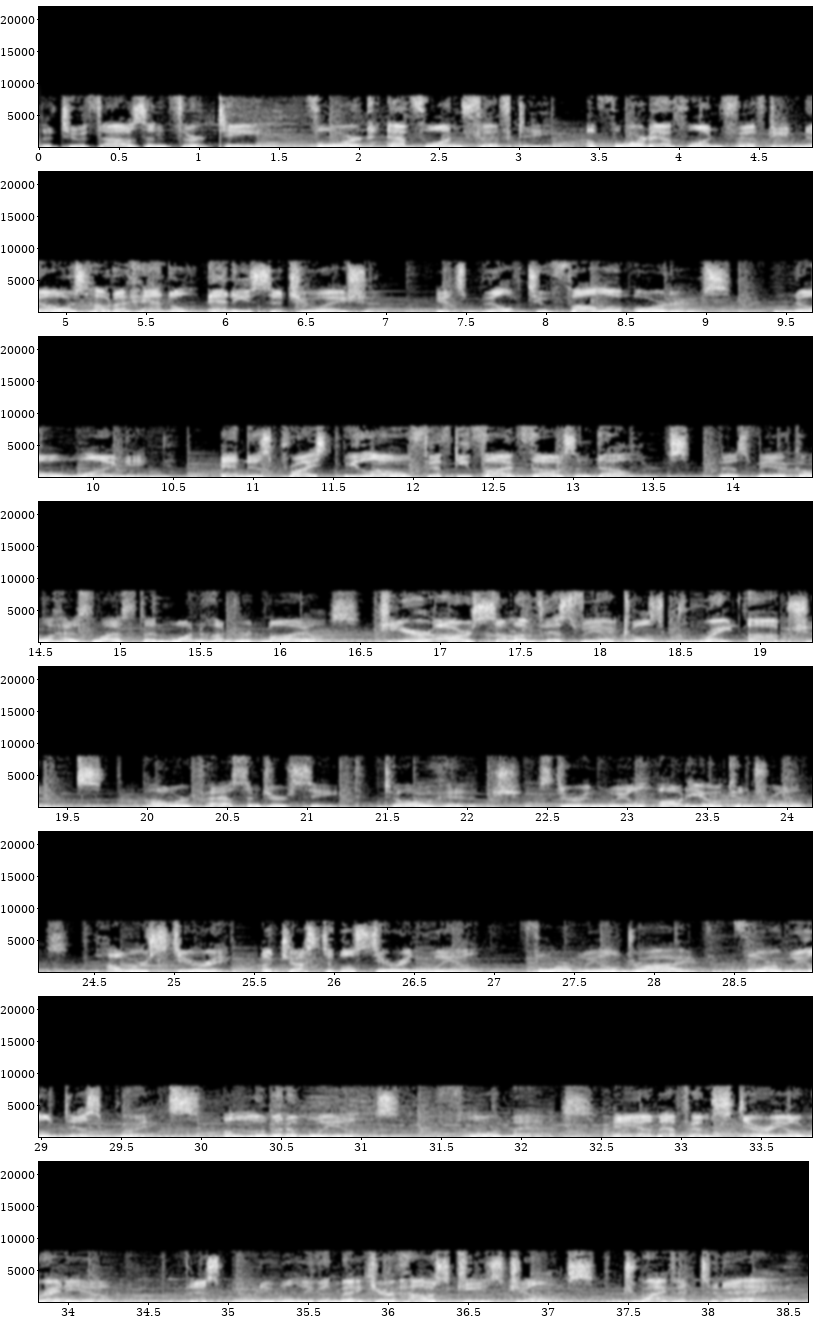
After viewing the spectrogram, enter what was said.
The 2013 Ford F-150. A Ford F-150 knows how to handle any situation. It's built to follow orders, no whining, and is priced below $55,000. This vehicle has less than 100 miles. Here are some of this vehicle's great options. Power passenger seat, tow hitch, steering wheel audio controls, power steering, adjustable steering wheel, four wheel drive, four wheel disc brakes, aluminum wheels, floor mats, AM FM stereo radio. This beauty will even make your house keys jealous. Drive it today.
